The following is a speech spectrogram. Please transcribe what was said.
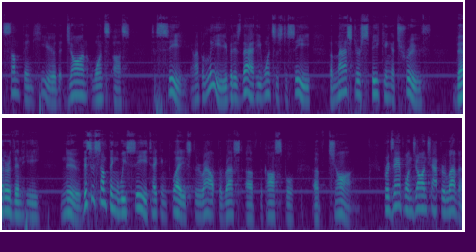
something here that John wants us to see. And I believe it is that he wants us to see the Master speaking a truth better than he knew. This is something we see taking place throughout the rest of the Gospel of John. For example, in John chapter 11,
